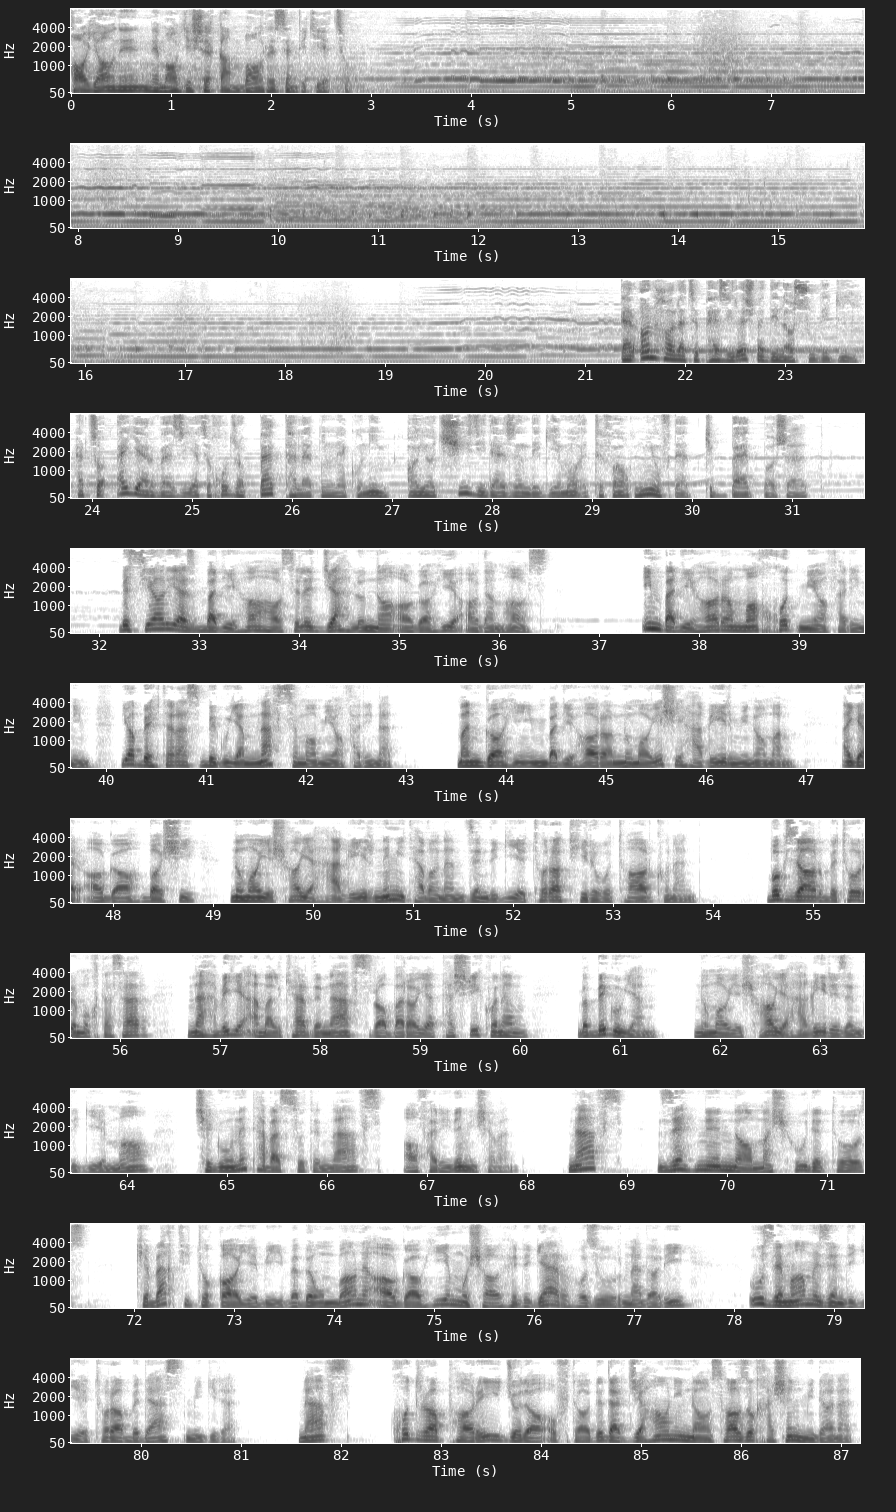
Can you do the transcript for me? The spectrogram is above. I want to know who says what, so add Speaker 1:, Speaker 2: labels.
Speaker 1: پایان نمایش قنبار زندگی تو.
Speaker 2: در آن حالت پذیرش و دلاسودگی حتی اگر وضعیت خود را بد تلقی نکنیم آیا چیزی در زندگی ما اتفاق میافتد که بد باشد؟
Speaker 3: بسیاری از بدیها حاصل جهل و ناآگاهی آدم هاست. این بدیها را ما خود میآفرینیم یا بهتر است بگویم نفس ما میآفریند. من گاهی این بدیها را نمایشی حقیر مینامم. اگر آگاه باشی نمایش های حقیر نمی توانند زندگی تو را تیره و تار کنند. بگذار به طور مختصر نحوه عملکرد نفس را برایت تشریح کنم و بگویم نمایش های حقیر زندگی ما چگونه توسط نفس آفریده می شوند نفس ذهن نامشهود توست که وقتی تو قایبی و به عنوان آگاهی مشاهدگر حضور نداری او زمام زندگی تو را به دست می‌گیرد. نفس خود را پاری جدا افتاده در جهانی ناساز و خشن می‌داند.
